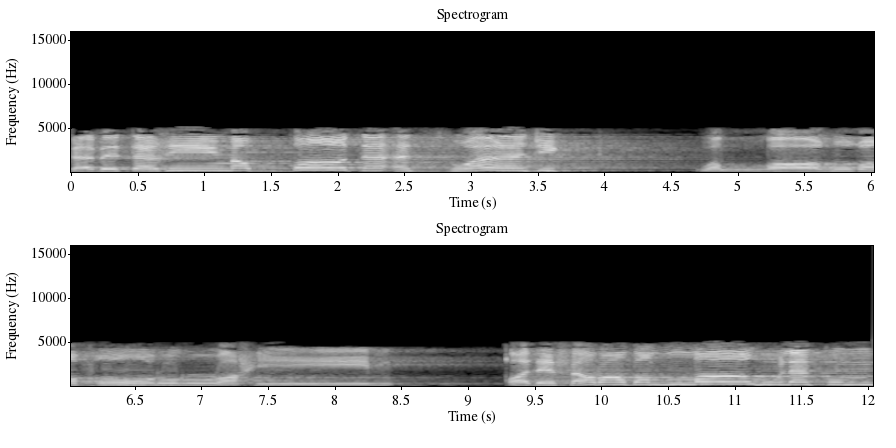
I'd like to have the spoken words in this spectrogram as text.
تبتغي مرضات أزواجك. والله غفور رحيم. قد فرض الله لكم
